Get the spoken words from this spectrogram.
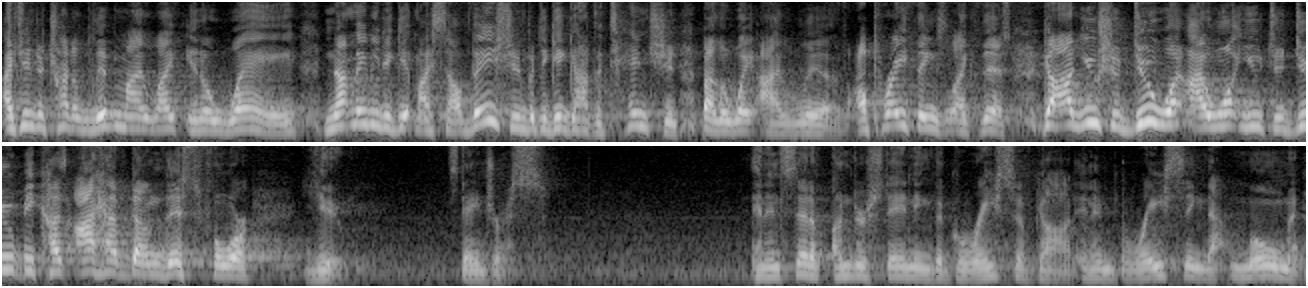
I tend to try to live my life in a way, not maybe to get my salvation, but to get God's attention by the way I live. I'll pray things like this God, you should do what I want you to do because I have done this for you. It's dangerous. And instead of understanding the grace of God and embracing that moment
